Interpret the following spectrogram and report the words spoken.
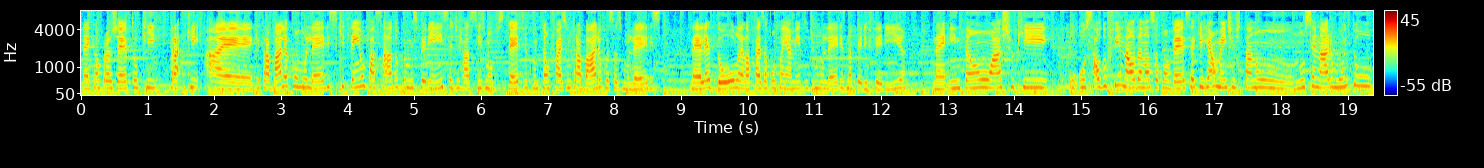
né, que é um projeto que, que, ah, é, que trabalha com mulheres que tenham passado por uma experiência de racismo obstétrico, então faz um trabalho com essas mulheres. Né, ela é doula, ela faz acompanhamento de mulheres na periferia. Né, então, acho que o, o, saldo final da nossa conversa é que realmente a gente está num, num cenário muito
